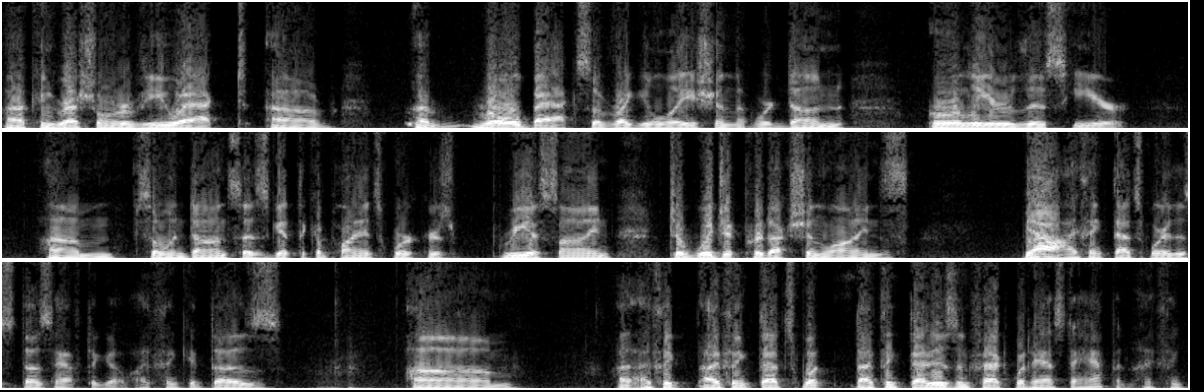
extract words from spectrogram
uh, Congressional Review Act uh, uh, rollbacks of regulation that were done earlier this year. Um, so when Don says get the compliance workers reassigned to widget production lines, yeah, I think that's where this does have to go. I think it does. Um, I, I think I think that's what I think that is in fact what has to happen. I think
